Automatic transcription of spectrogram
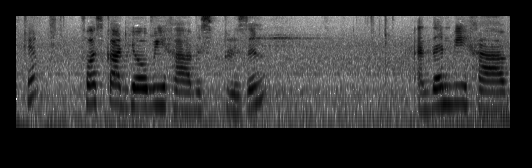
Okay. First card here we have is prison. And then we have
